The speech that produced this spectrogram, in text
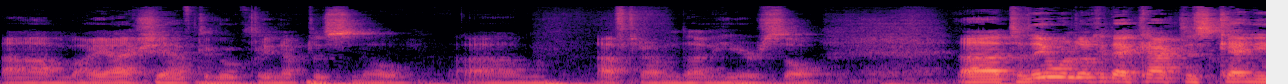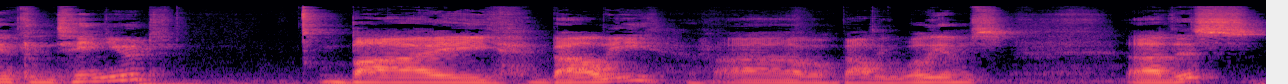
Um, I actually have to go clean up the snow um, after I'm done here. So uh, today we're looking at Cactus Canyon Continued by Bally, uh, Bally Williams. Uh, this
